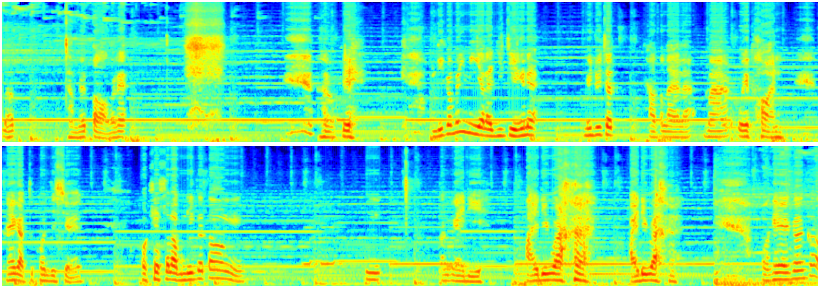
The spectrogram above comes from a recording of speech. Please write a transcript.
แล้วทำได้ต่อไหมเนี่ยโอเควันนี้ก็ไม่มีอะไรจริงๆเนี่ย ไม่รู้จะทำอะไรละมาอวยพรให้กับทุกคนเฉยๆโอเคสำหรับวันนี้ก็ต้อง ทำไงดี ไปดีกว่า ไปดีกว่า โอเคก็ก็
